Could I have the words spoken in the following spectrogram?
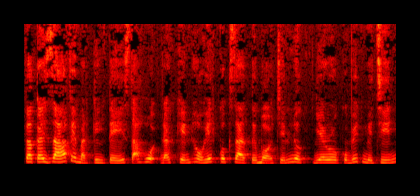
và cái giá về mặt kinh tế xã hội đã khiến hầu hết quốc gia từ bỏ chiến lược Zero COVID-19.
